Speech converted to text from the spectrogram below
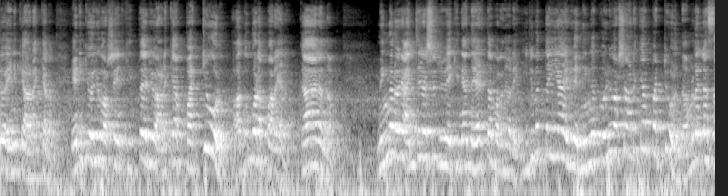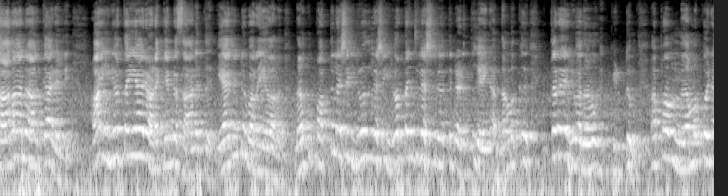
രൂപ എനിക്ക് അടയ്ക്കണം എനിക്ക് ഒരു വർഷം എനിക്ക് ഇത്ര രൂപ അടയ്ക്കാൻ പറ്റുള്ളൂ അതും കൂടെ പറയണം. കാരണം നിങ്ങൾ ഒരു അഞ്ച് ലക്ഷം രൂപയ്ക്ക് ഞാൻ നേരത്തെ പറഞ്ഞ പോലെ ഇരുപത്തയ്യായിരം രൂപ നിങ്ങൾക്ക് ഒരു വർഷം അടയ്ക്കാൻ പറ്റുള്ളൂ. നമ്മളെല്ലാം സാധാരണ ആൾക്കാരല്ലേ. ആ ഇരുപത്തയ്യായിരം അടയ്ക്കേണ്ട സ്ഥാനത്ത് ഏജന്റ് പറയുകയാണ് നമുക്ക് പത്ത് ലക്ഷം ഇരുപത് ലക്ഷം ഇരുപത്തഞ്ച് ലക്ഷം രൂപത്തിന്റെ അടുത്ത് കഴിഞ്ഞാൽ നമുക്ക് ഇത്ര രൂപ നമുക്ക് കിട്ടും. അപ്പം നമുക്കൊരു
